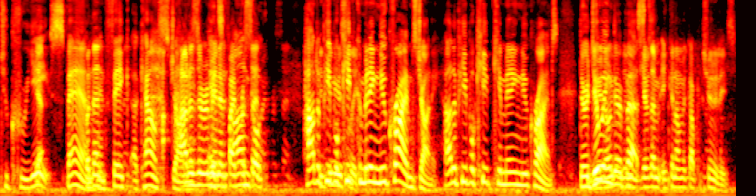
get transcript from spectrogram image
to create yeah. spam then, and fake accounts, John. How does it remain it's at five percent? How do people keep committing new crimes, Johnny? How do people keep committing new crimes? They're doing their best. Give them economic opportunities.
